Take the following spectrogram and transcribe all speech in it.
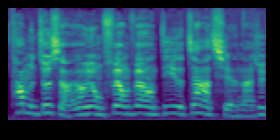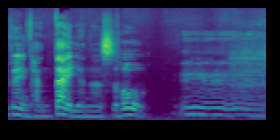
他们就想要用非常非常低的价钱来去跟你谈代言的时候，嗯嗯嗯，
